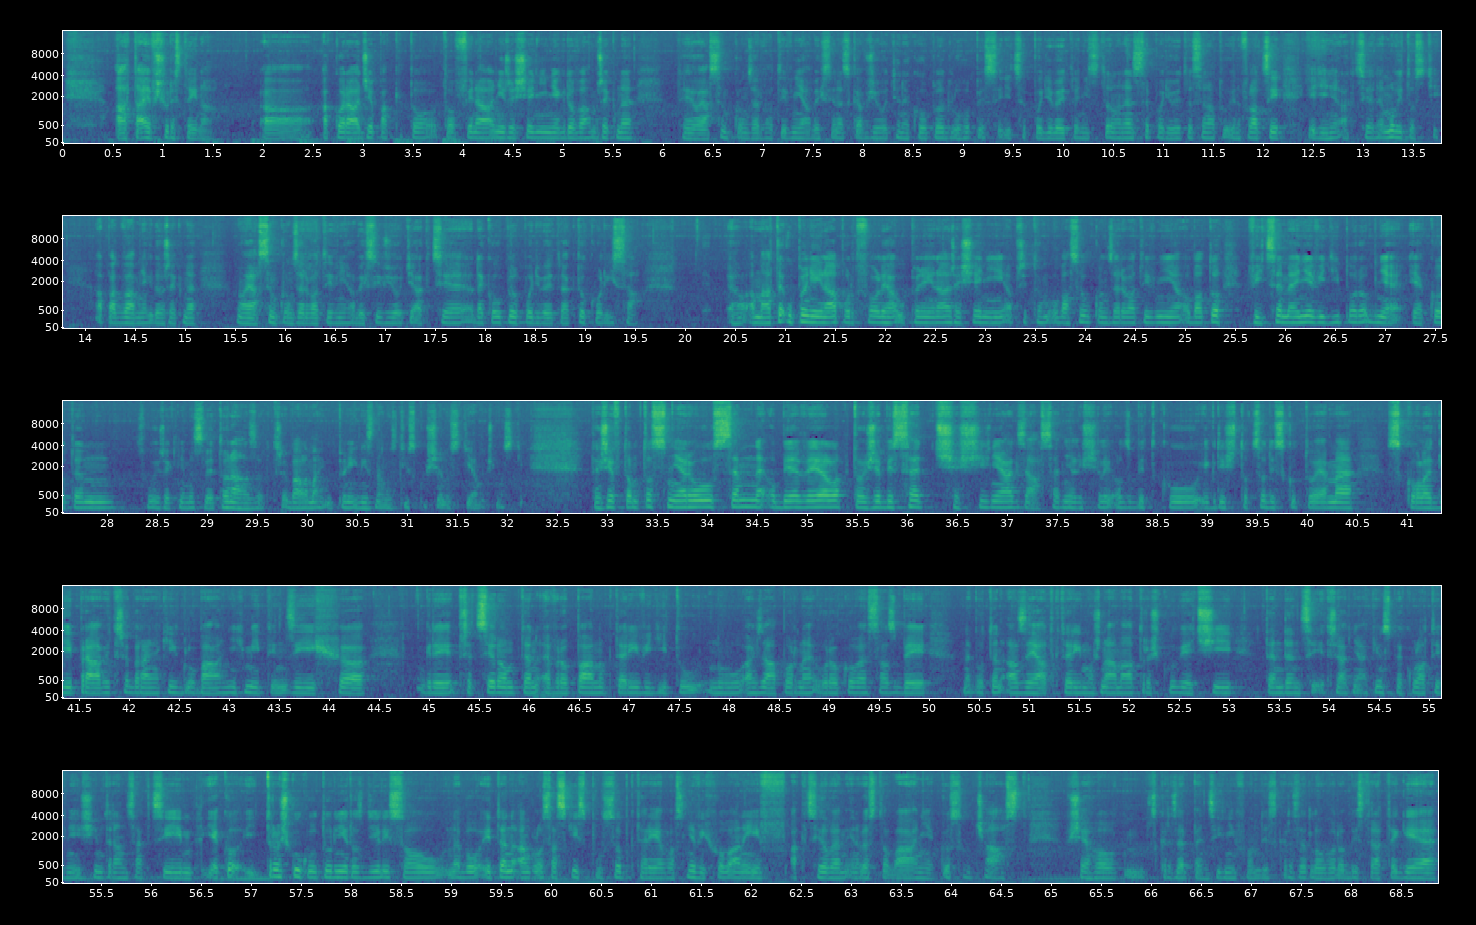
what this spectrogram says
A ta je všude stejná. A akorát, že pak to, to finální řešení někdo vám řekne, ty jo, já jsem konzervativní, abych si dneska v životě nekoupil dluhopisy. Jděte se podívejte, nic to nenese, podívejte se na tu inflaci, jedině akcie nemovitosti a pak vám někdo řekne, no já jsem konzervativní, abych si v životě akcie nekoupil, podívejte, jak to kolísá. Jo, a máte úplně jiná portfolia, úplně jiná řešení a přitom oba jsou konzervativní a oba to víceméně vidí podobně, jako ten svůj, řekněme, světonázor třeba, ale mají úplně jiný znalosti, zkušenosti a možnosti. Takže v tomto směru jsem neobjevil to, že by se Češi nějak zásadně lišili od zbytku, i když to, co diskutujeme s kolegy právě třeba na nějakých globálních mítinzích, kdy přeci jenom ten Evropan, který vidí tu nulu až záporné úrokové sazby, nebo ten Aziat, který možná má trošku větší tendenci i třeba k nějakým spekulativnějším transakcím. Jako i trošku kulturní rozdíly jsou, nebo i ten anglosaský způsob, který je vlastně vychovaný v akciovém investování jako součást všeho skrze penzijní fondy, skrze dlouhodobé strategie,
